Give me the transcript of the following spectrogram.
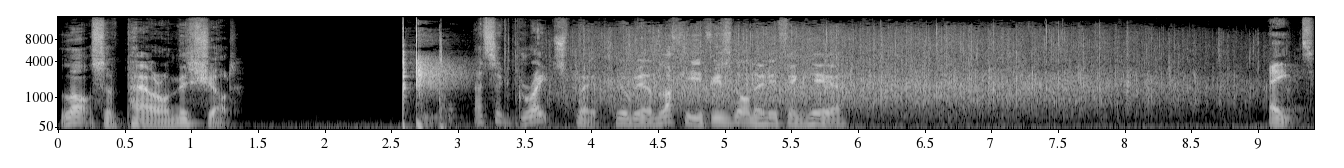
Lots of power on this shot. That's a great split. He'll be unlucky if he's not anything here. Eight.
